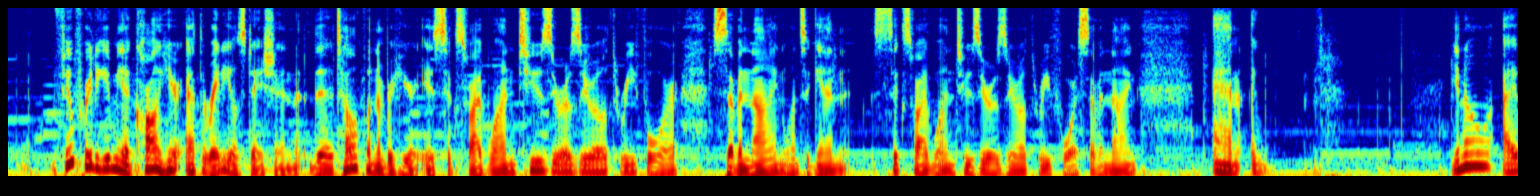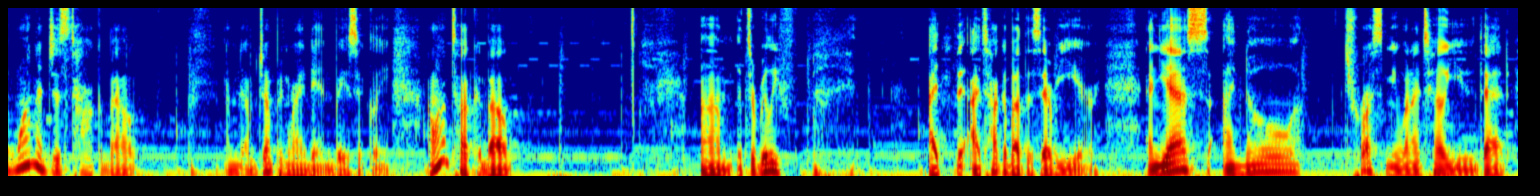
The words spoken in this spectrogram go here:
feel free to give me a call here at the radio station. The telephone number here is 651 200 3479. Once again, 651 200 3479. And I, you know, I want to just talk about. I'm, I'm, jumping right in, basically. I want to talk about. Um, it's a really. F- I th- I talk about this every year, and yes, I know. Trust me when I tell you that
